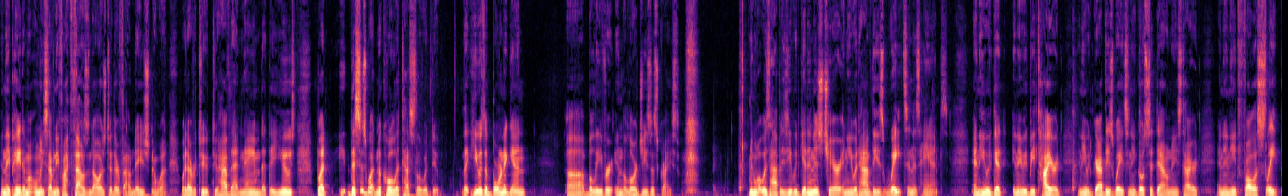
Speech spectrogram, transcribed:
and they paid him only seventy five thousand dollars to their foundation or what whatever to to have that name that they used. But this is what Nikola Tesla would do. Like he was a born again uh, believer in the Lord Jesus Christ. And what was happening is he would get in his chair and he would have these weights in his hands. And he would get, and he would be tired. And he would grab these weights and he'd go sit down and he's tired. And then he'd fall asleep.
